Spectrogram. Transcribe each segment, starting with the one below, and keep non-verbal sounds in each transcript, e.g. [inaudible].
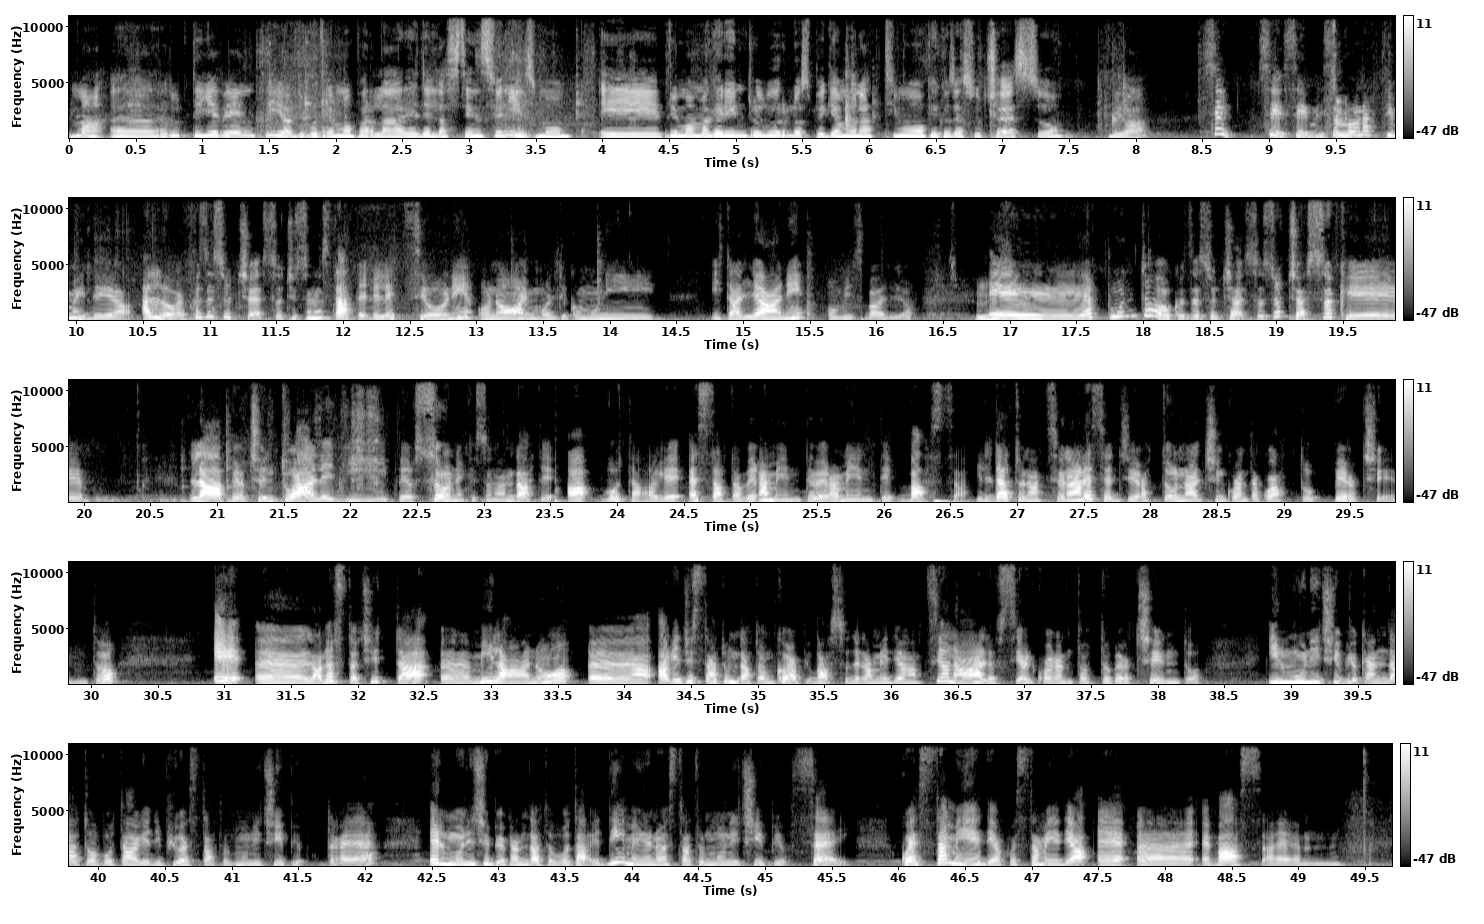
Ma eh, tra tutti gli eventi oggi potremmo parlare dell'astensionismo e prima magari di introdurlo spieghiamo un attimo che cosa è successo? Vi va? Sì, sì, sì, mi sembra un'ottima idea. Allora, cosa è successo? Ci sono state le elezioni, o no, in molti comuni italiani, o mi sbaglio? e appunto cosa è successo? È successo che la percentuale di persone che sono andate a votare è stata veramente, veramente bassa. Il dato nazionale si aggira attorno al 54% e eh, la nostra città, eh, Milano, eh, ha registrato un dato ancora più basso della media nazionale, ossia il 48%. Il municipio che è andato a votare di più è stato il municipio 3 e il municipio che è andato a votare di meno è stato il municipio 6. Questa media, questa media è, eh, è bassa, è, mm,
